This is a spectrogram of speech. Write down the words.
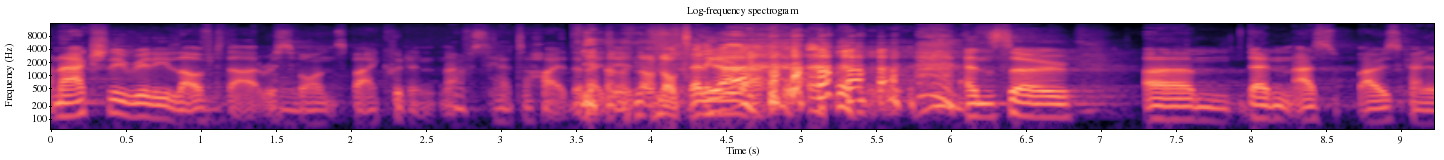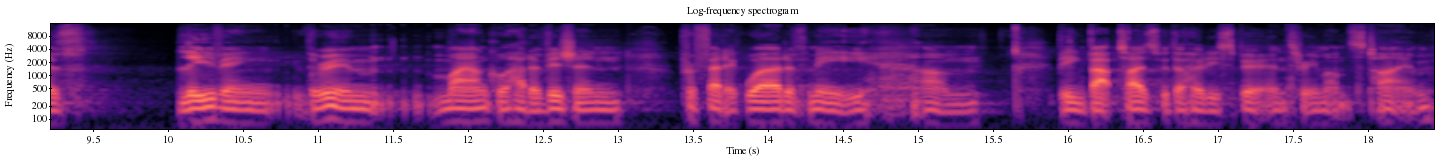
And I actually really loved that response, but I couldn't. I obviously had to hide that I did. I'm not telling you that. and so um, then, as I was kind of leaving the room, my uncle had a vision, prophetic word of me um, being baptized with the Holy Spirit in three months' time.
